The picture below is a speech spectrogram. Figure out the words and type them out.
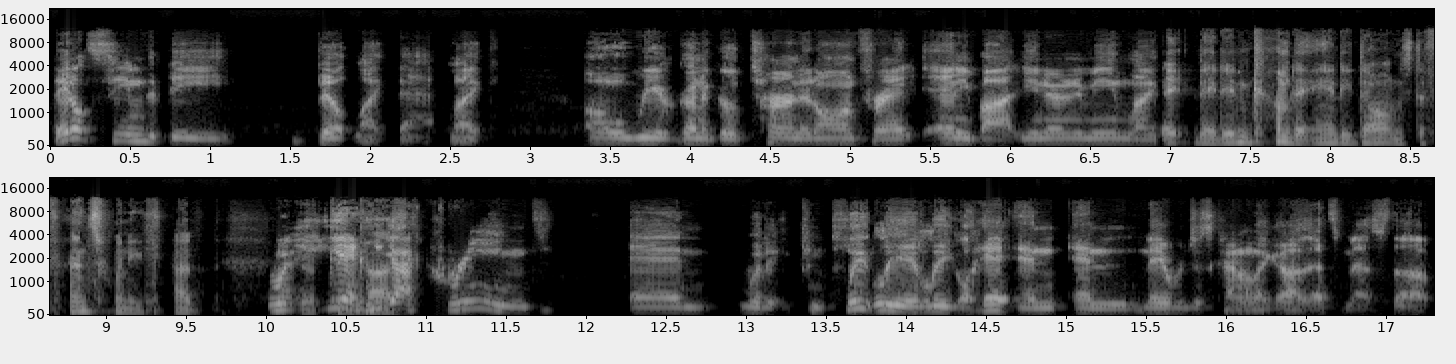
They don't seem to be built like that. Like, oh, we are going to go turn it on for any, anybody. You know what I mean? Like, They, they didn't come to Andy Dalton's defense when he got. when, Yeah, yeah, he got creamed and with a completely illegal hit, and and they were just kind of like, oh, that's messed up,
